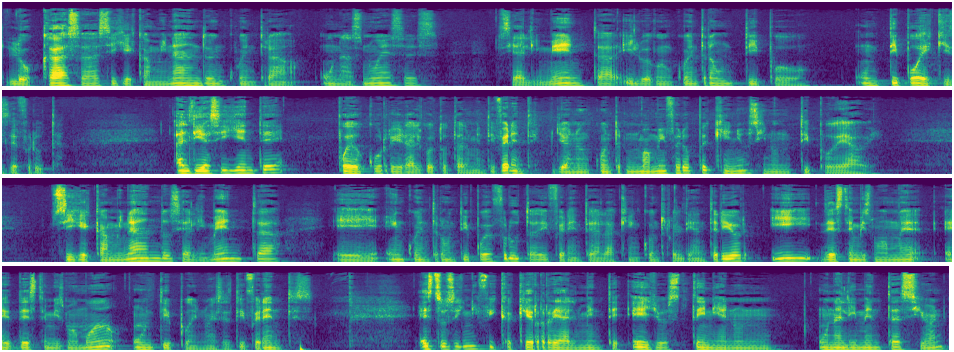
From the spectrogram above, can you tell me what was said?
lo caza, sigue caminando, encuentra unas nueces, se alimenta y luego encuentra un tipo, un tipo X de fruta. Al día siguiente puede ocurrir algo totalmente diferente. Ya no encuentra un mamífero pequeño, sino un tipo de ave. Sigue caminando, se alimenta, eh, encuentra un tipo de fruta diferente a la que encontró el día anterior y de este mismo, eh, de este mismo modo un tipo de nueces diferentes. Esto significa que realmente ellos tenían una alimentación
